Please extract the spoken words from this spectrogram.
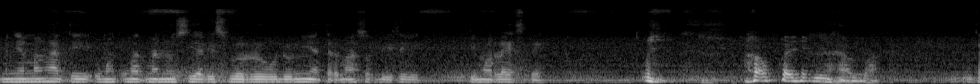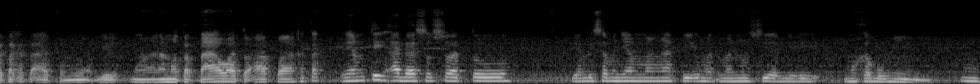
menyemangati umat-umat manusia di seluruh dunia termasuk di si Timor Leste. apa ini Apa? Kata-kata apa? Mau, bil- mau, tertawa atau apa? Kata yang penting ada sesuatu yang bisa menyemangati umat manusia di muka bumi ini. hmm.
